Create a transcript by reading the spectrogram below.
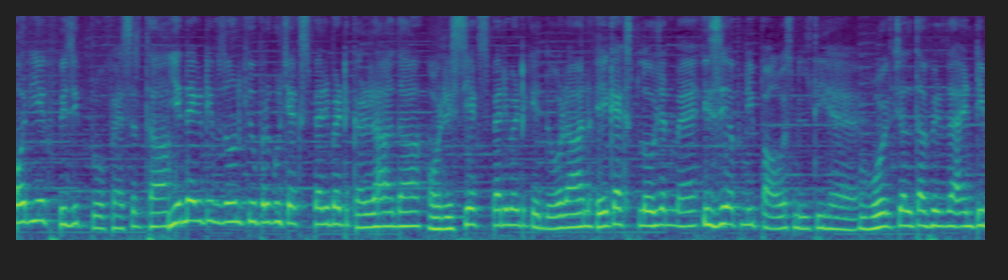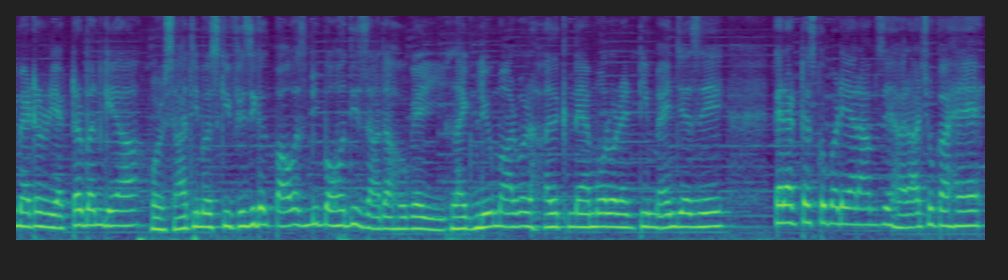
और ये एक फिजिक्स प्रोफेसर था। ये नेगेटिव जोन के ऊपर कुछ एक्सपेरिमेंट कर रहा था, और इसी एक्सपेरिमेंट के दौरान एक एक्सप्लोजन में इसे अपनी पावर्स मिलती है। वो एक चलता फिरता एंटी मैटर रिएक्टर बन गया, और साथ ही में उसकी फ़िज़िकल पावर्स भी बहुत ही ज़्यादा हो गई। Like Blue Marvel Hulk Namor और एंटी मैन जैसे कैरेक्टर्स को बड़े आराम से हरा चुका है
